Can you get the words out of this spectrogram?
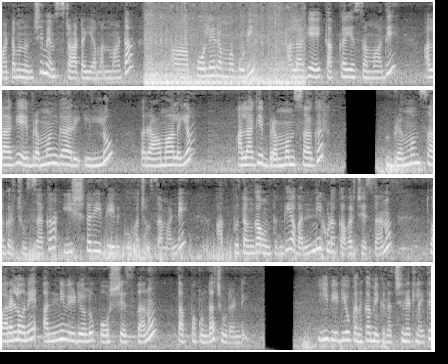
మఠం నుంచి మేము స్టార్ట్ అయ్యామన్నమాట. పోలేరమ్మ గుడి అలాగే కక్కయ్య సమాధి అలాగే బ్రహ్మంగారి ఇల్లు రామాలయం అలాగే బ్రహ్మం సాగర్. బ్రహ్మం సాగర్ చూశాక ఈశ్వరీదేవి గుహ చూసామండి అద్భుతంగా ఉంటుంది. అవన్నీ కూడా కవర్ చేస్తాను త్వరలోనే అన్ని వీడియోలు పోస్ట్ చేస్తాను. తప్పకుండా చూడండి. ఈ వీడియో కనుక మీకు నచ్చినట్లయితే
